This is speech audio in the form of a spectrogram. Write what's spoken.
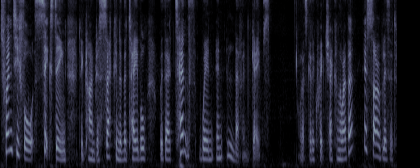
24 16 to climb to second in the table with their 10th win in 11 games. Well, let's get a quick check on the weather. Here's Sarah Blizzard.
